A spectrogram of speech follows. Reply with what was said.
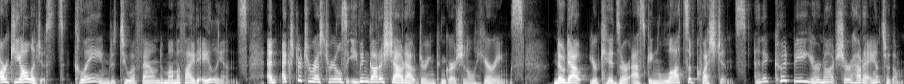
Archaeologists claimed to have found mummified aliens, and extraterrestrials even got a shout out during congressional hearings. No doubt your kids are asking lots of questions, and it could be you're not sure how to answer them.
